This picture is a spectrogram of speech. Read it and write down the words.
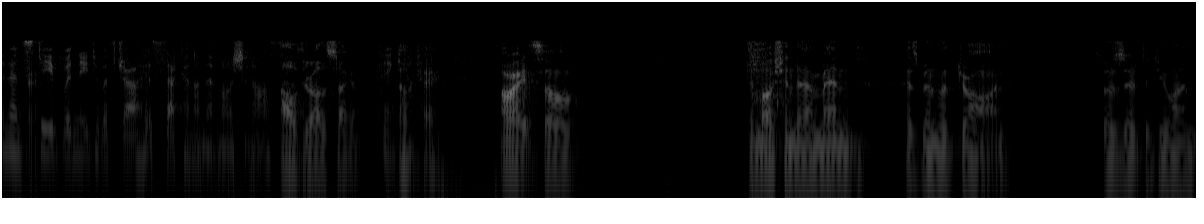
And then Steve would need to withdraw his second on that motion also. I'll withdraw the second. Thank you. Okay. All right, so the motion to amend has been withdrawn. So is there, did you want to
